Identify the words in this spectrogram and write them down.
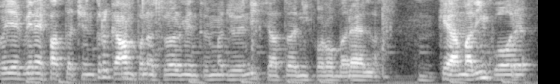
viene fatta a centrocampo, naturalmente il maggiore indiziato è Nicolò Barella, Mm. che a malincuore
